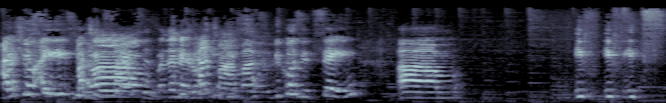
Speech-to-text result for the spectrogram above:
I But you saw- I see, did but, Wow, it, but then it I wrote can't be math. math because it's saying um, if if it's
